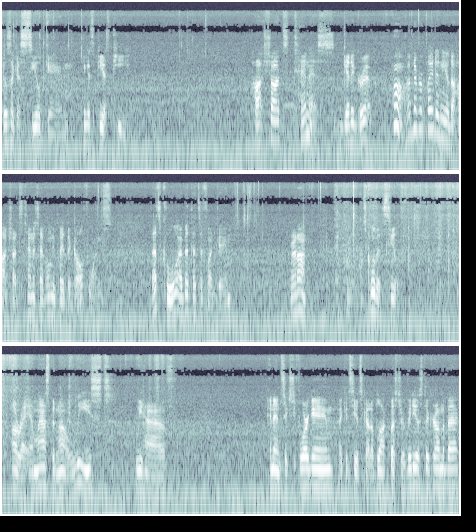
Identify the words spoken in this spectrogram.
feels like a sealed game. I think it's PSP. Hot Shots Tennis. Get a grip. Huh, I've never played any of the Hot Shots Tennis. I've only played the golf ones. That's cool. I bet that's a fun game. Right on. It's cool that it's sealed. Alright, and last but not least, we have an N64 game. I can see it's got a Blockbuster video sticker on the back.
